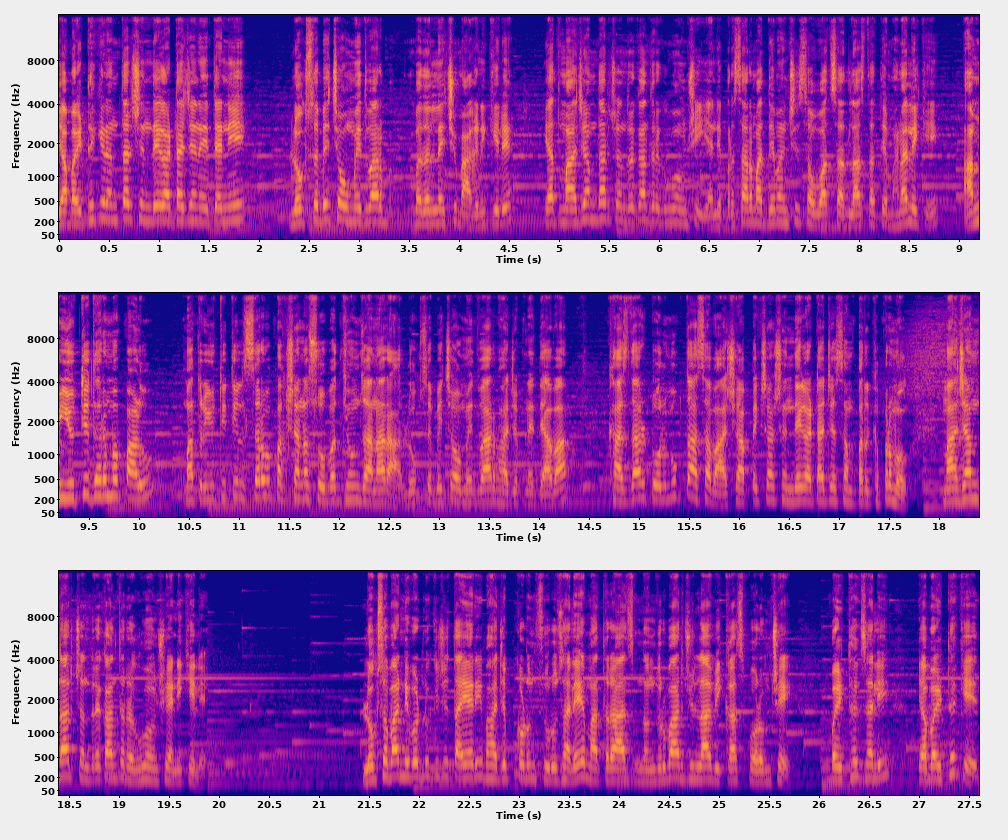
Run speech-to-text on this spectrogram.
या बैठकीनंतर शिंदे गटाच्या नेत्यांनी लोकसभेच्या उमेदवार बदलण्याची मागणी केली. यात माजी आमदार चंद्रकांत रघुवंशी यांनी प्रसारमाध्यमांशी संवाद साधला असता ते म्हणाले की आम्ही युती धर्म पाळू मात्र युतीतील सर्व पक्षांना सोबत घेऊन जाणारा लोकसभेचा उमेदवार भाजपने द्यावा. खासदार टोलमुक्त असावा अशी अपेक्षा शिंदे गटाचे संपर्क प्रमुख माजी आमदार चंद्रकांत रघुवंशी यांनी केली. लोकसभा निवडणुकीची तयारी भाजपकडून सुरू झाली मात्र आज नंदुरबार जिल्हा विकास फोरमचे बैठक झाली. या बैठकीत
